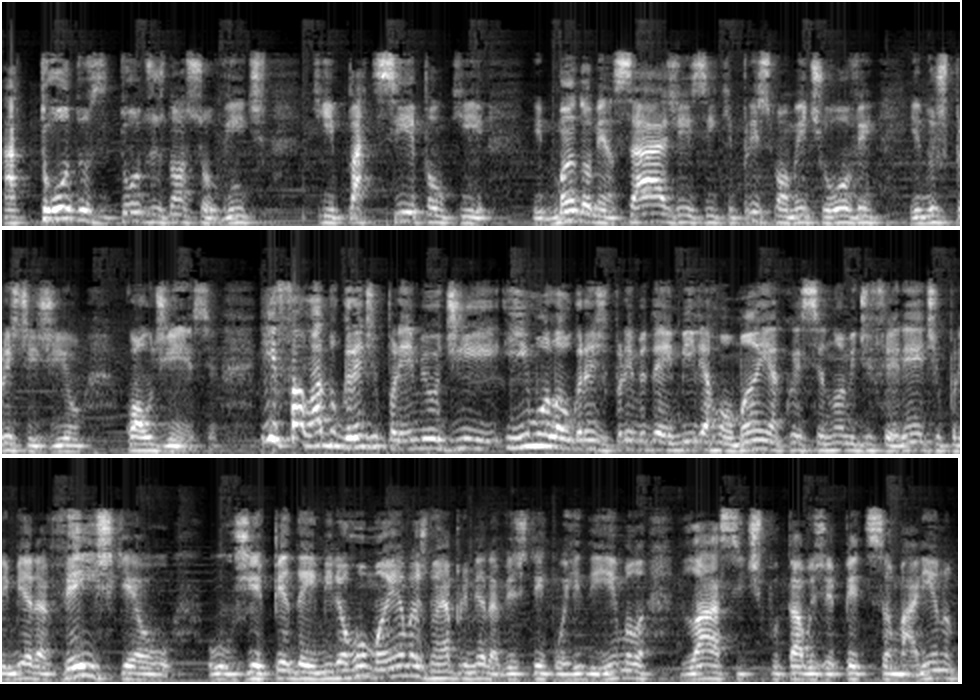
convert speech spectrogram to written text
a todos e todos os nossos ouvintes que participam, que e mandam mensagens e que principalmente ouvem e nos prestigiam com a audiência. E falar do Grande Prêmio de Imola, o Grande Prêmio da Emília Romanha, com esse nome diferente, primeira vez que é o, o GP da Emília Romanha, mas não é a primeira vez que tem corrida em Imola. Lá se disputava o GP de San Marino.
